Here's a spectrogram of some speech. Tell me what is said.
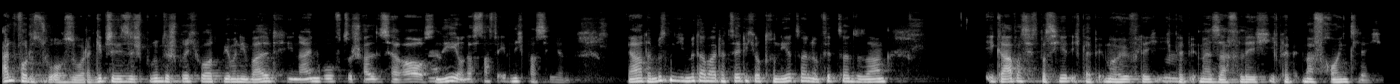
antwortest du auch so. Da gibt es ja dieses berühmte Sprichwort, wie man in den Wald hineinruft, so schaltet es heraus. Ja. Nee, und das darf eben nicht passieren. Ja, da müssen die Mitarbeiter tatsächlich auch trainiert sein und fit sein zu sagen, egal was jetzt passiert, ich bleibe immer höflich, ich bleibe mhm. immer sachlich, ich bleibe immer freundlich.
